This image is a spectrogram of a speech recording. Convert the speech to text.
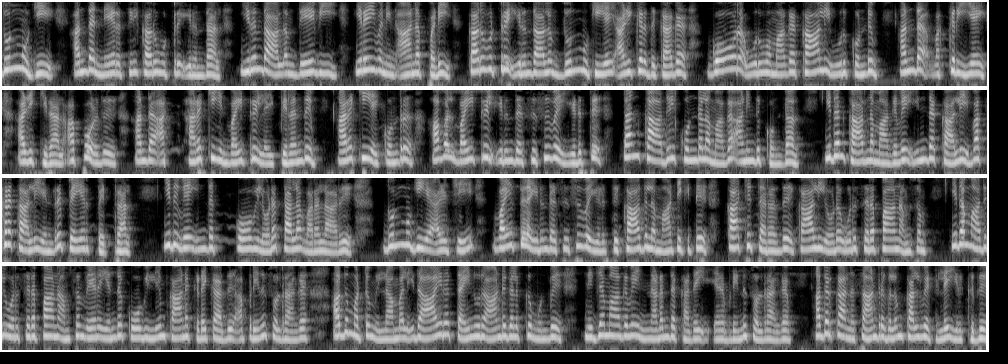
துன்முகி அந்த நேரத்தில் கருவுற்று இருந்தால் இருந்தாலும் தேவி இறைவனின் ஆனப்படி கருவுற்று இருந்தாலும் துன்முகியை அழிக்கிறதுக்காக கோர உருவமாக காளி உருக்கொண்டு அந்த வக்கரியை அழிக்கிறாள். அப்பொழுது அந்த அக் அரக்கியின் வயிற்றிலை பிளந்து அரக்கியை கொன்று அவள் வயிற்றில் இருந்த சிசுவை எடுத்து தன் காதில் குண்டலமாக அணிந்து கொண்டாள். இதன் காரணமாகவே இந்த காளி வக்கரகாளி என்று பெயர் பெற்றாள். இதுவே இந்த கோவிலோட தல வரலாறு. துன்முகியை அழிச்சு வயத்துல இருந்த சிசுவை எடுத்து காதுல மாட்டிக்கிட்டு காட்சி தர்றது காளியோட ஒரு சிறப்பான அம்சம். இத மாதிரி ஒரு சிறப்பான அம்சம் வேற எந்த கோவில்லையும் காண கிடைக்காது அப்படின்னு சொல்றாங்க. அது மட்டும் இல்லாமல் இது ஆயிரத்தி ஐநூறு ஆண்டுகளுக்கு முன்பு நிஜமாகவே நடந்த கதை அப்படின்னு சொல்றாங்க. அதற்கான சான்றுகளும் கல்வெட்டிலே இருக்குது.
